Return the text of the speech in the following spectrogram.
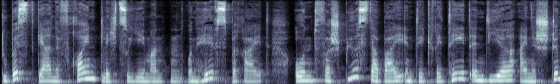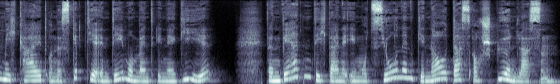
du bist gerne freundlich zu jemanden und hilfsbereit und verspürst dabei Integrität in dir, eine Stimmigkeit und es gibt dir in dem Moment Energie, dann werden dich deine Emotionen genau das auch spüren lassen.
